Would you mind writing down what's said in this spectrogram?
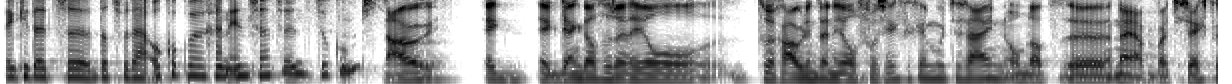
denk je dat, dat we daar ook op gaan inzetten in de toekomst? Nou, ik, ik denk dat we er heel terughoudend en heel voorzichtig in moeten zijn. Omdat, uh, nou ja, wat je zegt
